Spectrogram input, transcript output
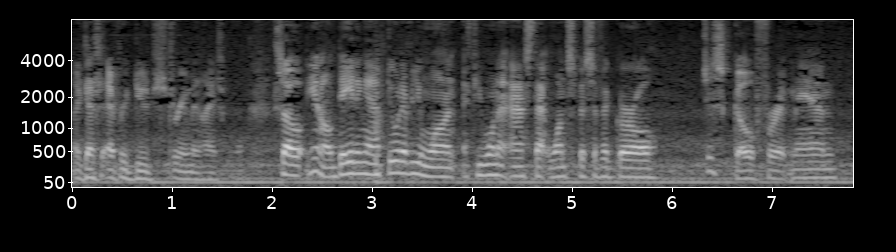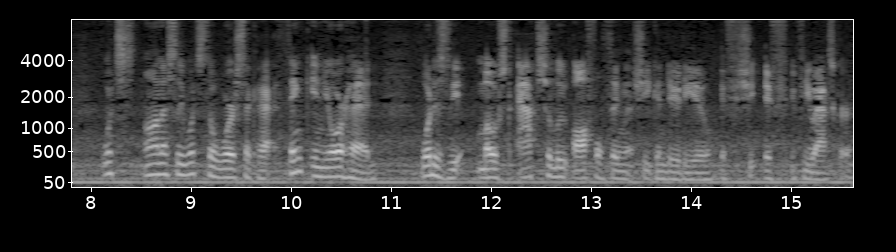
Like that's every dude's dream in high school. So you know, dating app, do whatever you want. If you want to ask that one specific girl, just go for it, man. what's honestly what's the worst that could happen? Think in your head, what is the most absolute awful thing that she can do to you if she if if you ask her?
